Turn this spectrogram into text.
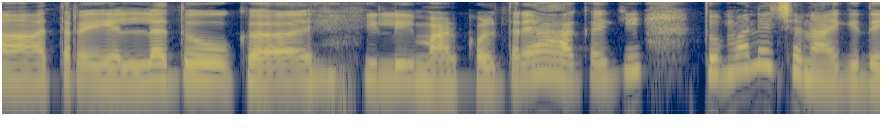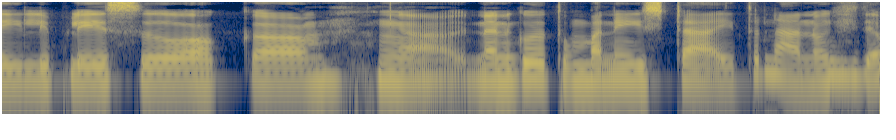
ಆ ಥರ ಎಲ್ಲದೂ ಇಲ್ಲಿ ಮಾಡ್ಕೊಳ್ತಾರೆ. ಹಾಗಾಗಿ ತುಂಬಾ ಚೆನ್ನಾಗಿದೆ ಇಲ್ಲಿ ಪ್ಲೇಸು ಕ ನನಗೂ ತುಂಬಾ ಇಷ್ಟ ಆಯಿತು. ನಾನು ಇದೇ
